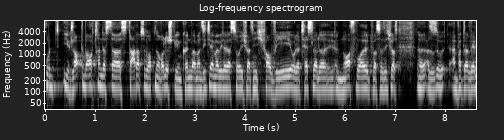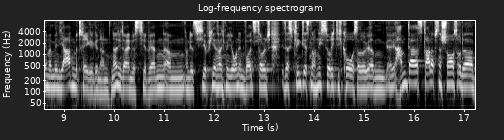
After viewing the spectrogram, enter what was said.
Und ihr glaubt aber auch dran, dass da Startups überhaupt eine Rolle spielen können, weil man sieht ja immer wieder, dass so, ich weiß nicht, VW oder Tesla oder Northvolt, was weiß ich was, äh, also so einfach, da werden immer Milliardenbeträge genannt, ne, die da investiert werden. Ähm, und jetzt hier 24 Millionen in Volt Storage, das klingt jetzt noch nicht so richtig groß. Also ähm, haben da Startups eine Chance oder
